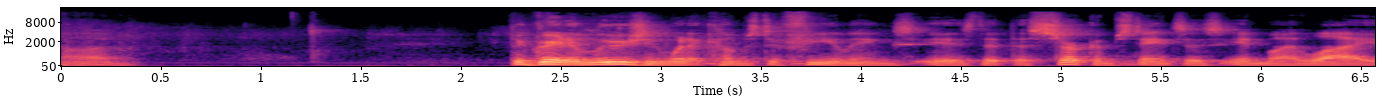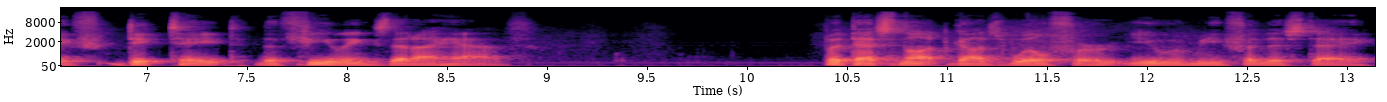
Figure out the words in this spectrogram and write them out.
Um, the great illusion when it comes to feelings is that the circumstances in my life dictate the feelings that I have. But that's not God's will for you and me for this day.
